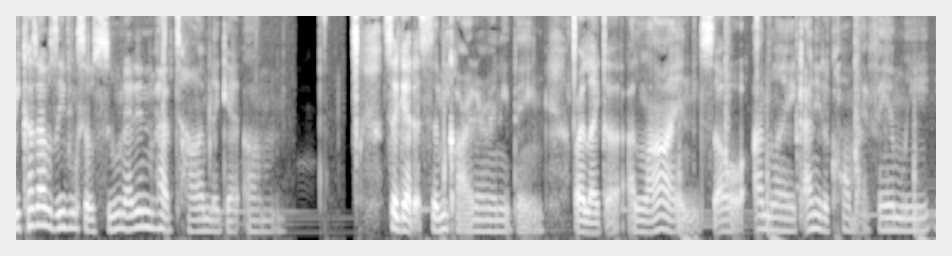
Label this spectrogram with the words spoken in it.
because I was leaving so soon, I didn't have time to get um to get a SIM card or anything or like a, a line. So I'm like, I need to call my family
